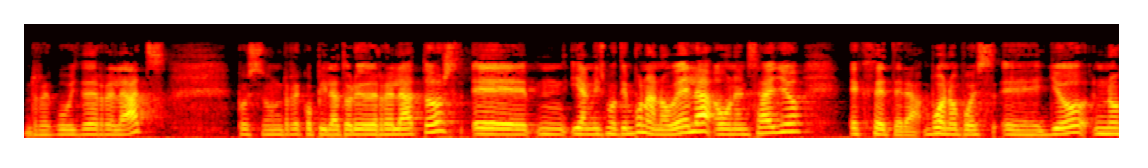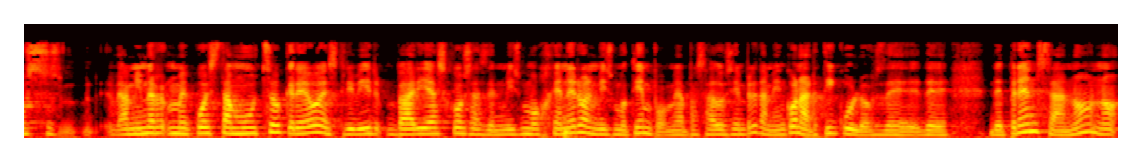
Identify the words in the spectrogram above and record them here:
recull de relats pues un recopilatorio de relatos eh, y al mismo tiempo una novela o un ensayo, etcétera. Bueno, pues eh, yo no, a mí me, cuesta mucho, creo, escribir varias cosas del mismo género al mismo tiempo. Me ha pasado siempre también con artículos de, prensa, ¿no? no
